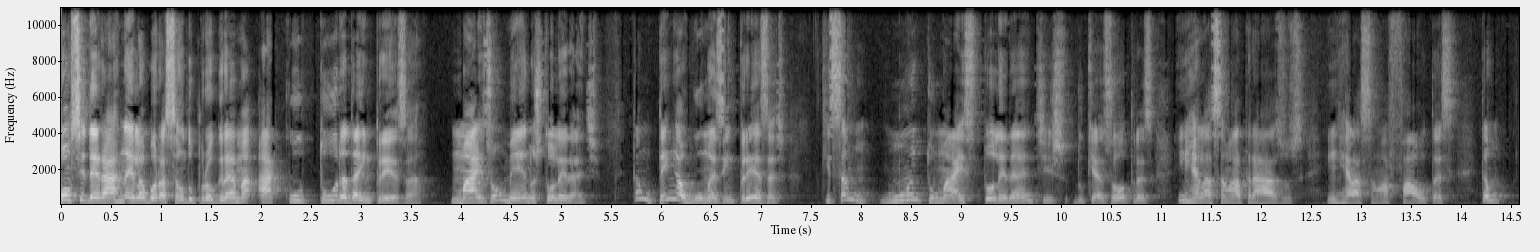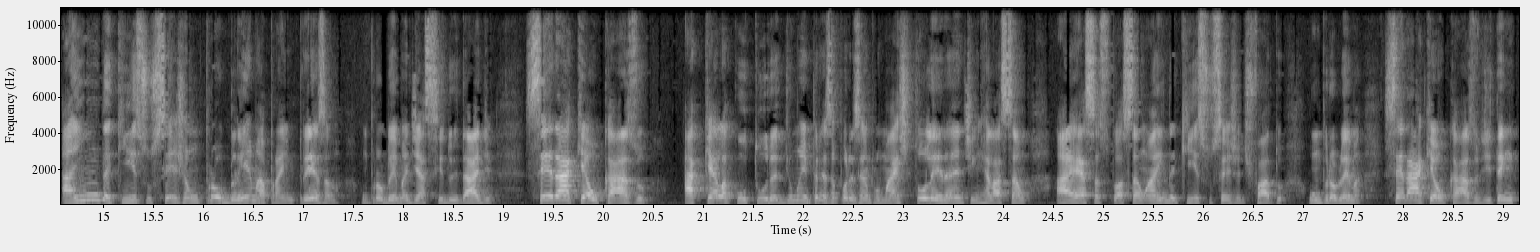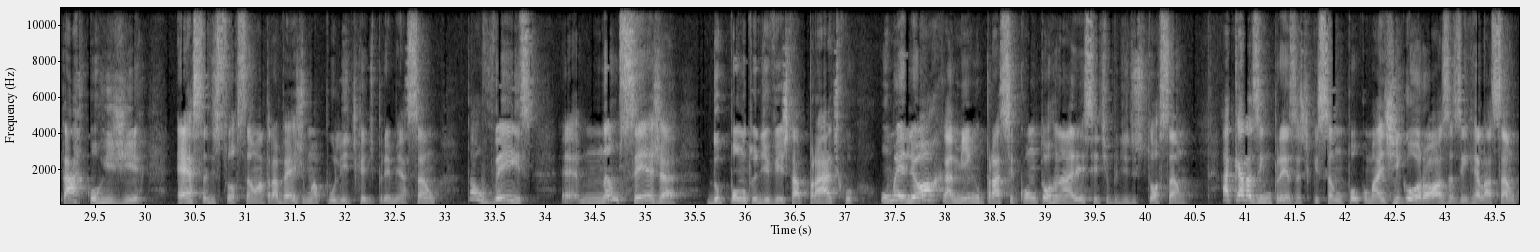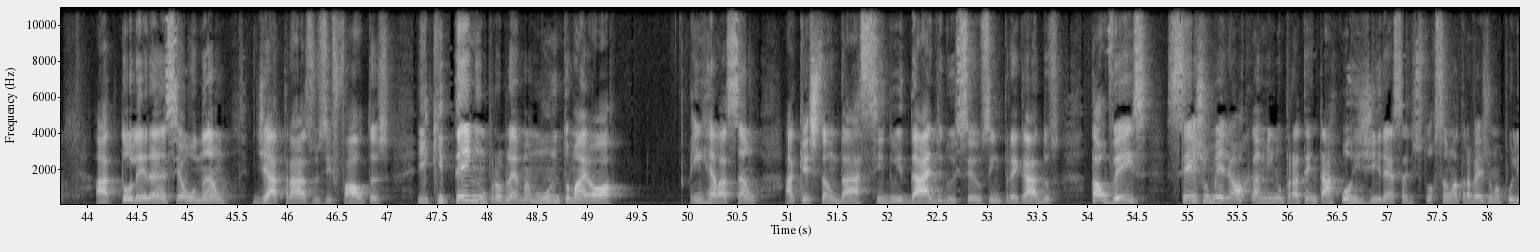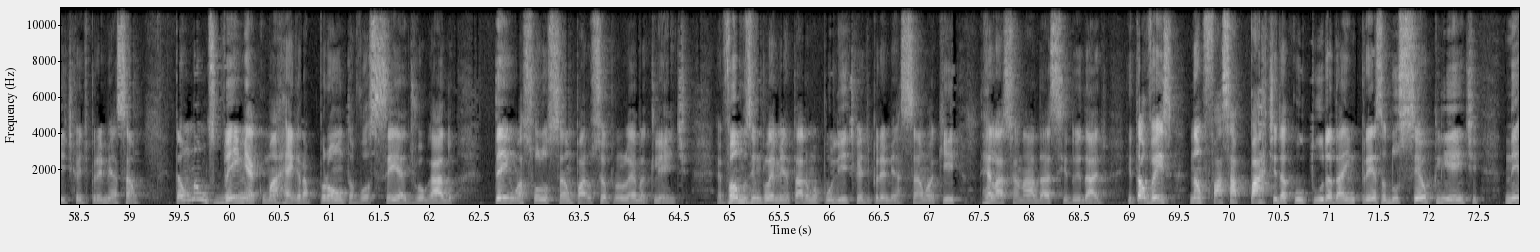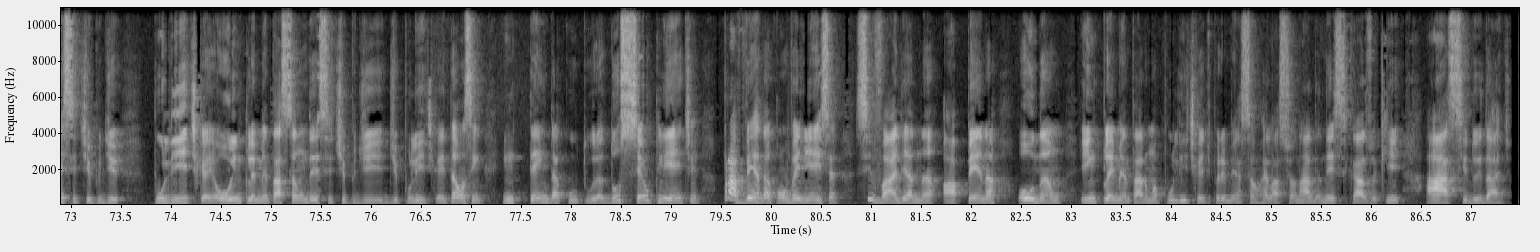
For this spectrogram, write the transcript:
Considerar na elaboração do programa a cultura da empresa, mais ou menos tolerante. Então, tem algumas empresas que são muito mais tolerantes do que as outras em relação a atrasos, em relação a faltas. Então, ainda que isso seja um problema para a empresa, um problema de assiduidade, será que é o caso aquela cultura de uma empresa, por exemplo, mais tolerante em relação a essa situação, ainda que isso seja de fato um problema, será que é o caso de tentar corrigir essa distorção através de uma política de premiação? Talvez é, não seja, do ponto de vista prático, o melhor caminho para se contornar esse tipo de distorção. Aquelas empresas que são um pouco mais rigorosas em relação à tolerância ou não de atrasos e faltas e que têm um problema muito maior em relação à questão da assiduidade dos seus empregados, talvez seja o melhor caminho para tentar corrigir essa distorção através de uma política de premiação. Então não venha com uma regra pronta, você, advogado, tem uma solução para o seu problema, cliente. Vamos implementar uma política de premiação aqui relacionada à assiduidade. E talvez não faça parte da cultura da empresa, do seu cliente, nesse tipo de política ou implementação desse tipo de, de política. Então, assim, entenda a cultura do seu cliente para ver da conveniência se vale a, não, a, pena ou não implementar uma política de premiação relacionada, nesse caso aqui, à assiduidade.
